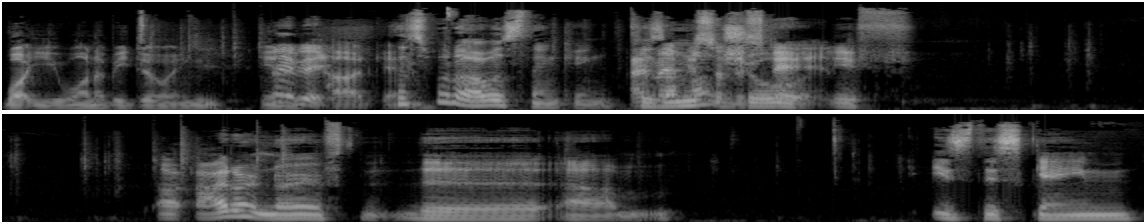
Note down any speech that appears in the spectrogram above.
what you want to be doing in Maybe. a card game. That's what I was thinking because I'm not sure if I, I don't know if the um is this game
